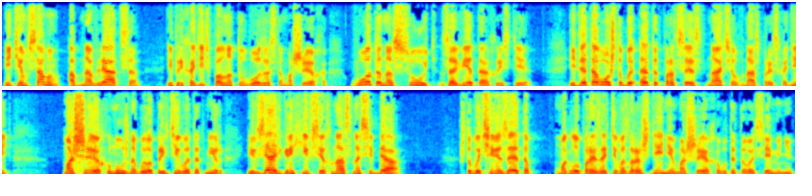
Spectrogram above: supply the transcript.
И тем самым обновляться и приходить в полноту возраста Машеха. Вот она суть завета о Христе. И для того, чтобы этот процесс начал в нас происходить, Машеху нужно было прийти в этот мир и взять грехи всех нас на себя, чтобы через это могло произойти возрождение Машеха, вот этого семени,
